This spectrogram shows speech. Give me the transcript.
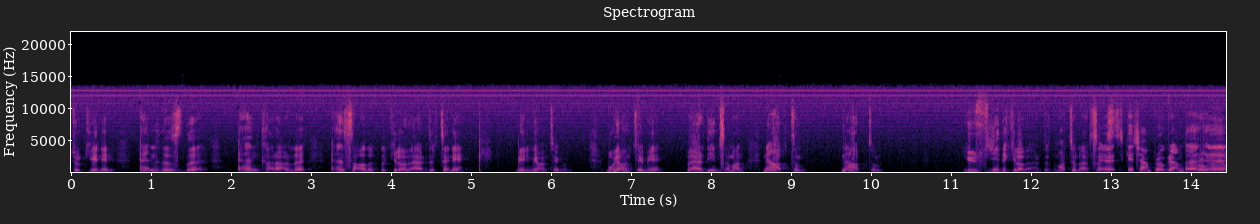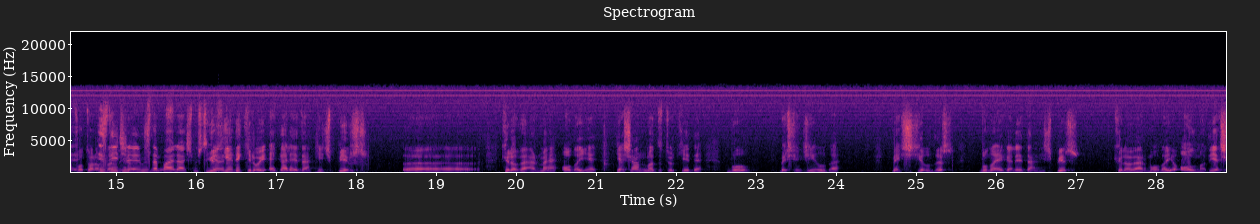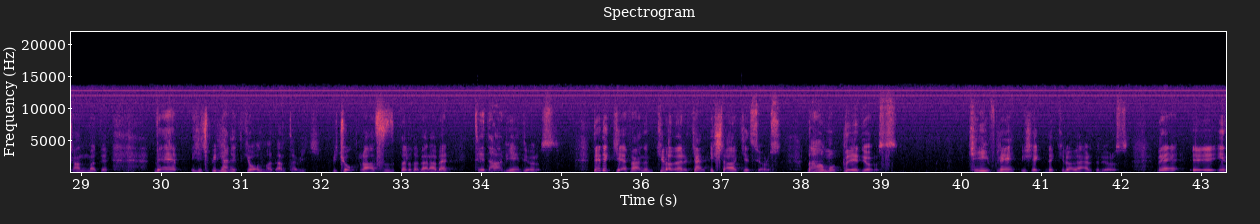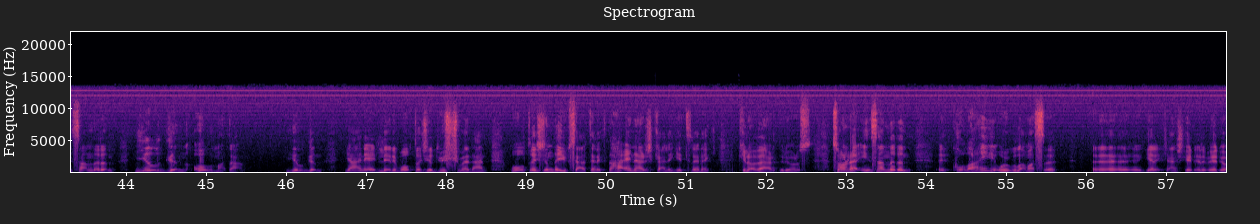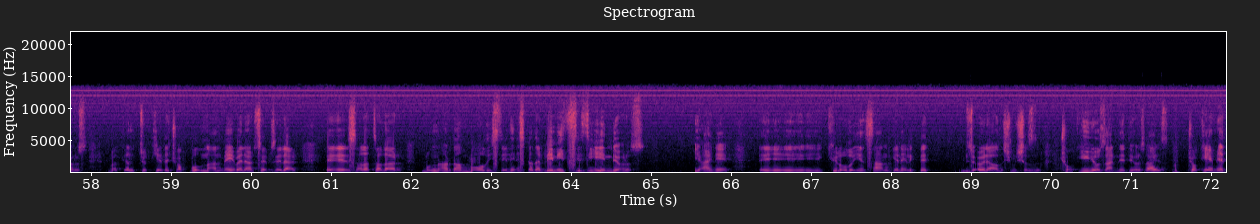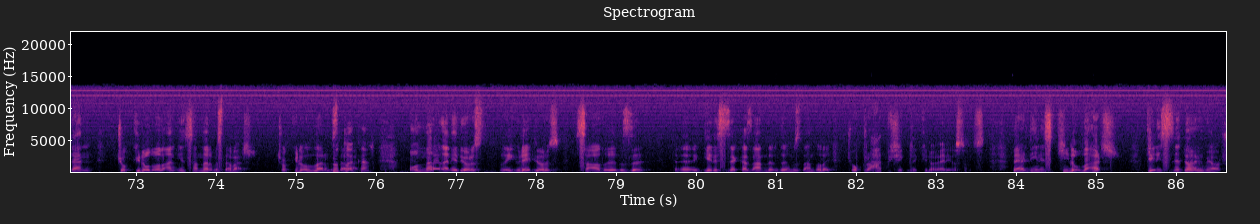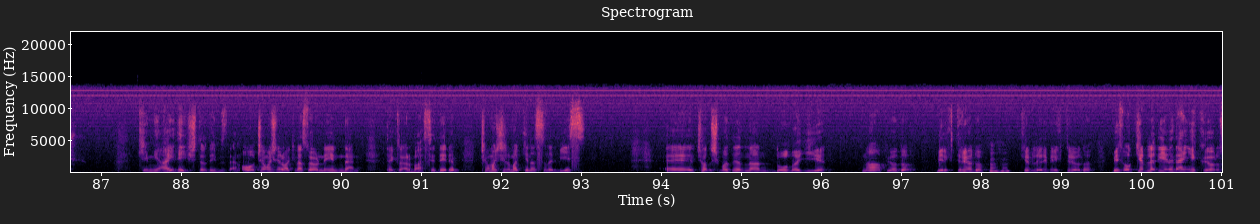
Türkiye'nin en hızlı, en kararlı, en sağlıklı kilo verdirteni benim yöntemim. Bu yöntemi verdiğim zaman ne yaptım? Ne yaptım? 107 kilo verdirdim hatırlarsanız. Evet, geçen programda, Programda e, izleyicilerimizle paylaşmıştık. 107 evet. kiloyu egal eden hiçbir e, kilo verme olayı yaşanmadı Türkiye'de. Bu 5. yılda. 5 yıldır bunu egal eden hiçbir kilo verme olayı olmadı, yaşanmadı. Ve hiçbir yan etki olmadan tabii ki. Birçok rahatsızlıkları da beraber tedavi ediyoruz. Dedik ki efendim kilo verirken iştahı kesiyoruz. Daha mutlu ediyoruz keyifli bir şekilde kilo verdiriyoruz. Ve e, insanların yılgın olmadan, yılgın yani elleri voltajı düşmeden, voltajını da yükselterek, daha enerjik hale getirerek kilo verdiriyoruz. Sonra insanların e, kolay uygulaması e, gereken şeyleri veriyoruz. Bakın Türkiye'de çok bulunan meyveler, sebzeler, e, salatalar bunlardan bol istediğiniz kadar limitsiz yiyin diyoruz. Yani e, kilolu insan genellikle biz öyle alışmışızdır. Çok yiyor zannediyoruz. Hayır, çok yemeden çok kilolu olan insanlarımız da var. Çok kilolularımız da var. Onlara da ne diyoruz? Regüle ediyoruz. Sağlığınızı e, geri size kazandırdığımızdan dolayı çok rahat bir şekilde kilo veriyorsunuz. Verdiğiniz kilolar geri size dönmüyor. Kimyayı değiştirdiğimizden. O çamaşır makinesi örneğinden tekrar bahsedelim. Çamaşır makinesini biz e, çalışmadığından dolayı ne yapıyordu? Biriktiriyordu. Kirleri biriktiriyordu. Biz o kirleri yeniden yıkıyoruz.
